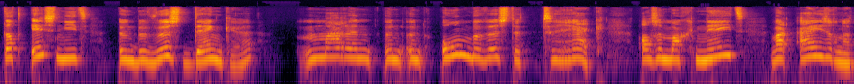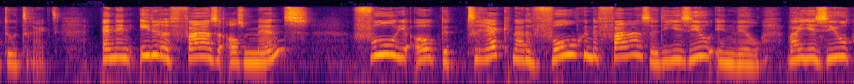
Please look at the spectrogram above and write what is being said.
Dat is niet een bewust denken, maar een, een, een onbewuste trek, als een magneet waar ijzer naartoe trekt. En in iedere fase als mens voel je ook de trek naar de volgende fase die je ziel in wil, waar je ziel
